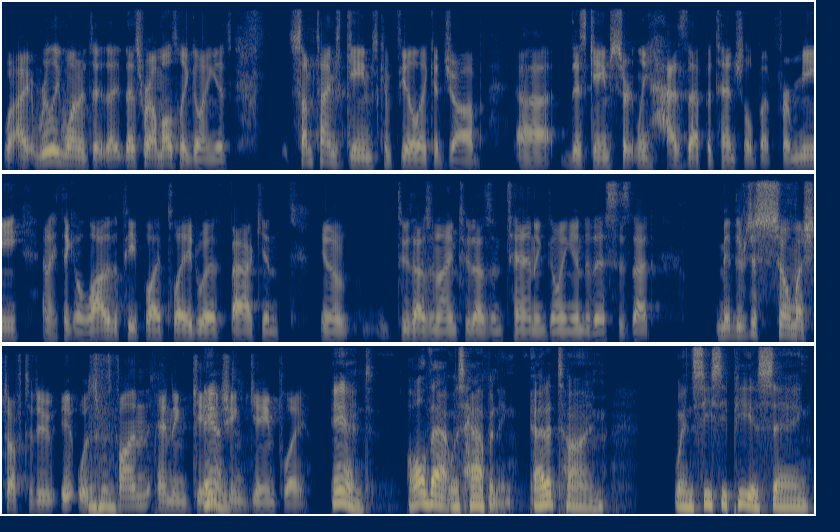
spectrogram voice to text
what I really wanted to. That's where I'm ultimately going. Is sometimes games can feel like a job. Uh, this game certainly has that potential, but for me, and I think a lot of the people I played with back in, you know, 2009, 2010, and going into this is that I mean, there's just so much stuff to do. It was mm-hmm. fun and engaging and, gameplay. And all that was happening at a time when CCP is saying,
